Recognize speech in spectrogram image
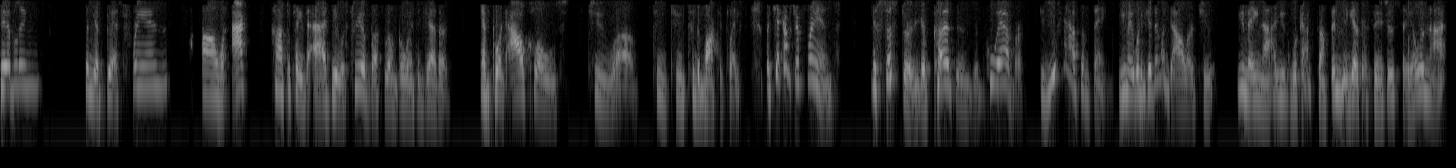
siblings, some of your best friends. Uh, when I contemplated the idea, with three of us, we're gonna go in together and bring our clothes to uh, to to to the marketplace. But check out your friends, your sister, your cousins, your whoever. Do you have some things? You may want to give them a dollar or two. You may not. You work out something. They get a percentage of the sale or not.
